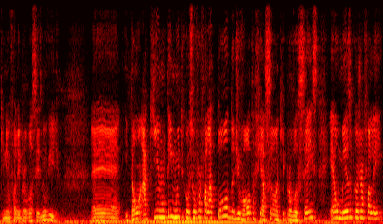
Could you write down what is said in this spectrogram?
que nem eu falei para vocês no vídeo. É, então, aqui não tem muito que se eu for falar todo de volta a fiação aqui para vocês, é o mesmo que eu já falei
